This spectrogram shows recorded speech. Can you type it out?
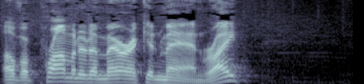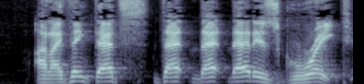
of a prominent American man, right? And I think that's that that that is great,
